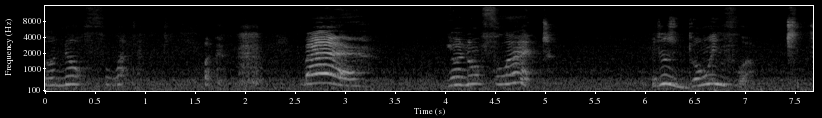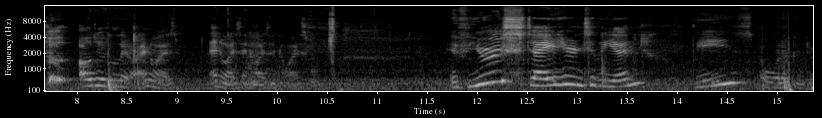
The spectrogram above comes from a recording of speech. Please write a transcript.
You're not flat. Bear! You're not flat. You're just going flat. I'll do it later. Anyways, anyways, anyways, anyways. If you stay here until the end, these are what I can do.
